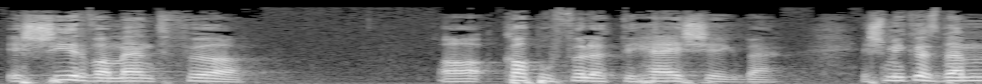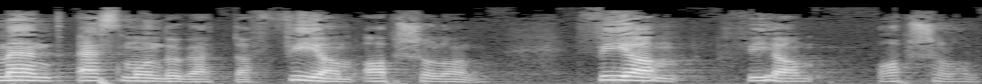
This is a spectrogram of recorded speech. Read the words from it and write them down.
és sírva ment föl a kapu fölötti helységbe. És miközben ment, ezt mondogatta, fiam Absalon, Fiam, fiam, Absalom.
